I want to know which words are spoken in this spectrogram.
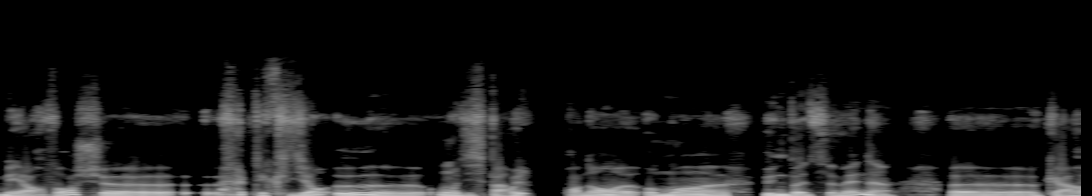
Mais en revanche, les clients, eux, ont disparu pendant euh, au moins euh, une bonne semaine, euh, car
